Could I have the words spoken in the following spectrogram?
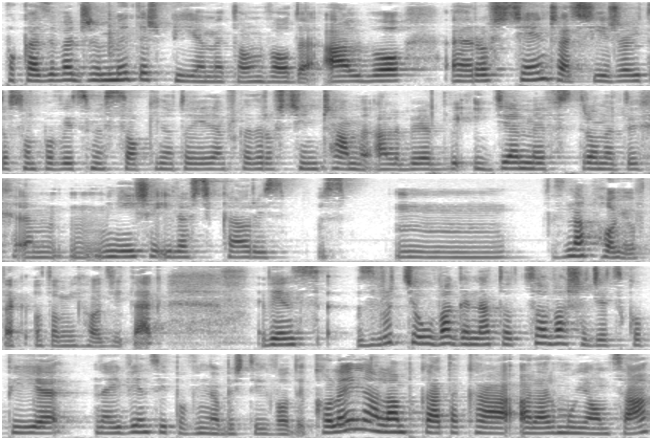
pokazywać, że my też pijemy tą wodę, albo e, rozcieńczać, jeżeli to są powiedzmy soki, no to je na przykład rozcieńczamy, albo jakby idziemy w stronę tych mniejszej ilości kalorii z, z, mm, z napojów, tak o to mi chodzi, tak? Więc zwróćcie uwagę na to, co wasze dziecko pije. Najwięcej powinno być tej wody. Kolejna lampka taka alarmująca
